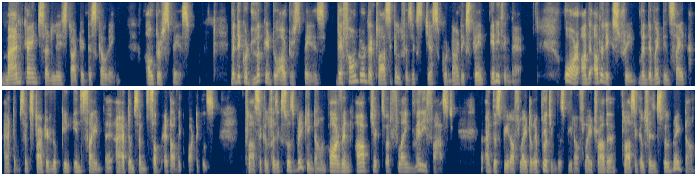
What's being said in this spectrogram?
mankind suddenly started discovering outer space. When they could look into outer space, they found out that classical physics just could not explain anything there. Or on the other extreme, when they went inside atoms and started looking inside uh, atoms and subatomic particles, classical physics was breaking down. Or when objects were flying very fast at the speed of light or approaching the speed of light, rather, classical physics will break down.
